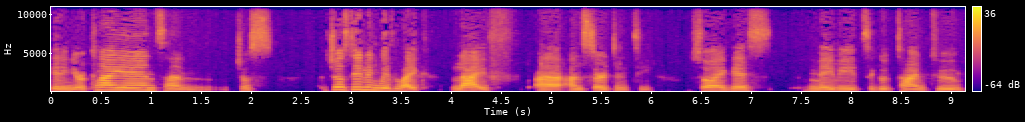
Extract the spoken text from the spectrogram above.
getting your clients and just just dealing with like life uh, uncertainty. So i guess maybe it's a good time to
